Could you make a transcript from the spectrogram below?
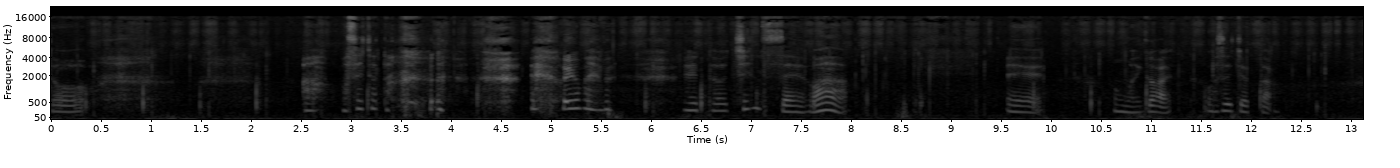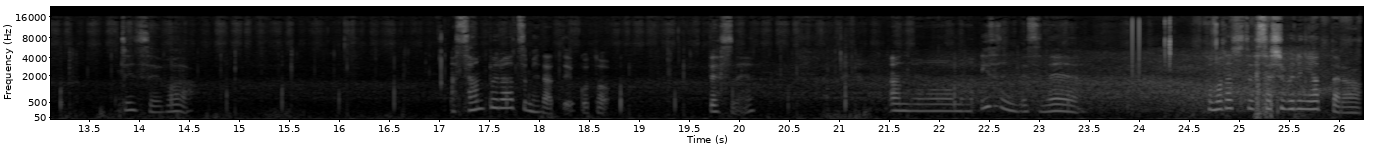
ー、とあ忘れちゃった。やばいやばいえっ、ー、と人生はえー、Oh my god 忘れちゃった。人生はサンプル集めだっていうことですね。あのー、まあ、以前ですね友達と久しぶりに会ったら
